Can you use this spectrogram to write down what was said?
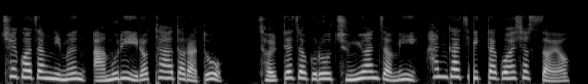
최 과장님은 아무리 이렇다 하더라도 절대적으로 중요한 점이 한 가지 있다고 하셨어요.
